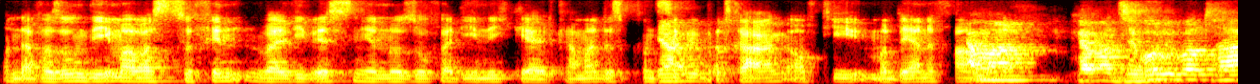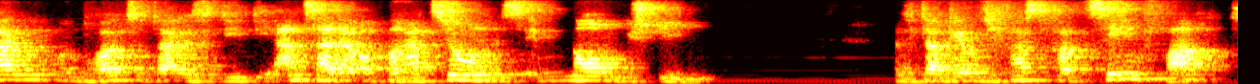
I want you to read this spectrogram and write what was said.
und da versuchen die immer was zu finden, weil die wissen ja nur, so verdiene ich Geld. Kann man das Prinzip ja. übertragen auf die moderne Pharma? Kann man, kann man sehr wohl übertragen und heutzutage ist die, die Anzahl der Operationen ist enorm gestiegen. Also ich glaube, die haben sich fast verzehnfacht.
